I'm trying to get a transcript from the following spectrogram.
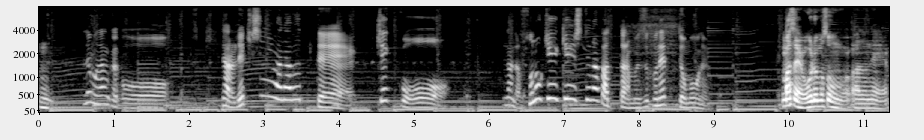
うんでもなんかこうだから歴史に学ぶって結構なんだその経験してなかったらむずくねって思うのよまさに俺もそう思う。あのね、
